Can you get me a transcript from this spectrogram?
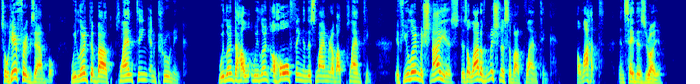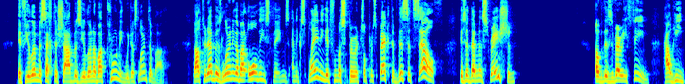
So here, for example, we learned about planting and pruning. We learned, the, we learned a whole thing in this mimer about planting. If you learn Mishnayos, there's a lot of Mishnahs about planting. A lot in Seder Zroyim. If you learn Masechta Shabbos, you learn about pruning. We just learned about it. The Alter Rebbe is learning about all these things and explaining it from a spiritual perspective. This itself is a demonstration of this very theme, how he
